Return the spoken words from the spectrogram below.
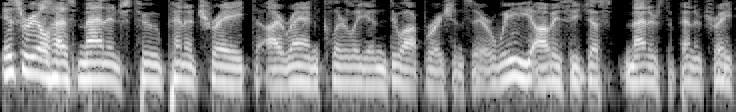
Israel has managed to penetrate Iran clearly and do operations there. We obviously just managed to penetrate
